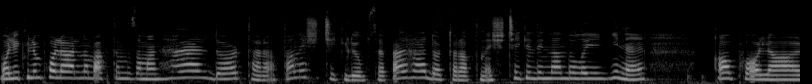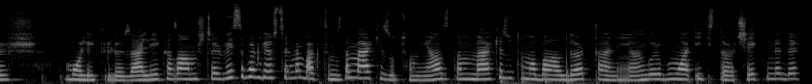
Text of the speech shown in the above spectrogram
Molekülün polarlığına baktığımız zaman her dört taraftan eşit çekiliyor bu sefer. Her dört taraftan eşit çekildiğinden dolayı yine apolar molekül özelliği kazanmıştır. Vesibur gösterime baktığımızda merkez atomu yazdım. Merkez atoma bağlı 4 tane yan grubum var. X4 şeklindedir.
